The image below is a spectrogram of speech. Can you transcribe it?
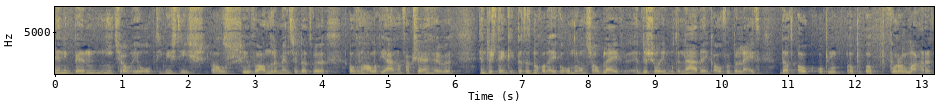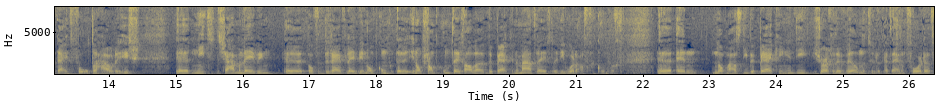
En ik ben niet zo heel optimistisch als heel veel andere mensen dat we over een half jaar een vaccin hebben. En dus denk ik dat het nog wel even onder ons zal blijven. En dus zul je moeten nadenken over beleid dat ook op, op, op voor een langere tijd vol te houden is. Uh, niet de samenleving uh, of het bedrijfsleven in, opkom, uh, in opstand komt tegen alle beperkende maatregelen die worden afgekondigd. en nogmaals, die beperkingen die zorgen er wel natuurlijk uiteindelijk voor dat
